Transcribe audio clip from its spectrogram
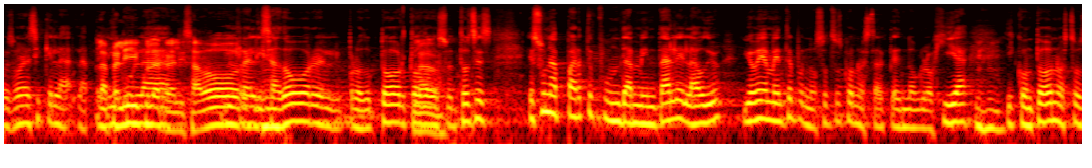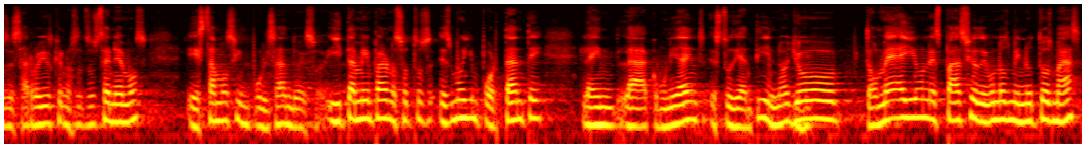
pues ahora sí que la, película, el realizador el realizador el productor todo eso. Entonces es una parte fundamental el audio y obviamente pues nosotros con nuestra tecnología y con todos nuestros desarrollos que nosotros tenemos estamos impulsando eso. Y también para nosotros es muy importante la, la comunidad estudiantil no yo tomé ahí un espacio de unos minutos más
